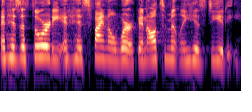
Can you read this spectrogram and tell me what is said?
and his authority and his final work and ultimately his deity.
